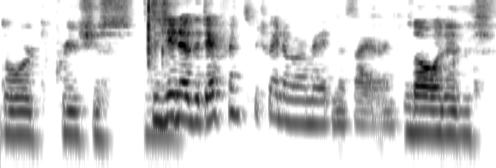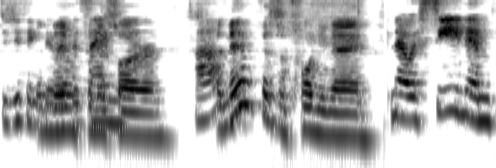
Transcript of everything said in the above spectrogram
the word capricious. Did you know the difference between a mermaid and a siren? No, I didn't. Did you think A they were the nymph and a same? siren. Huh? A nymph is a funny name. Now a sea nymph,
